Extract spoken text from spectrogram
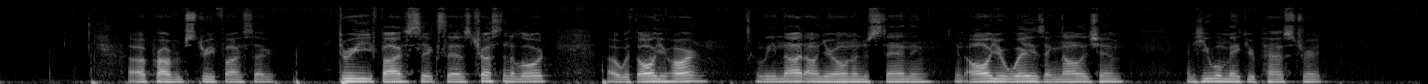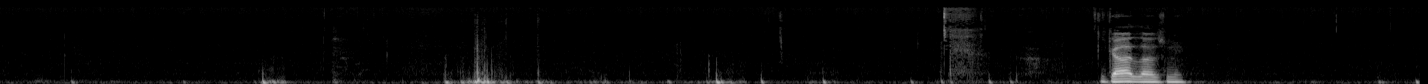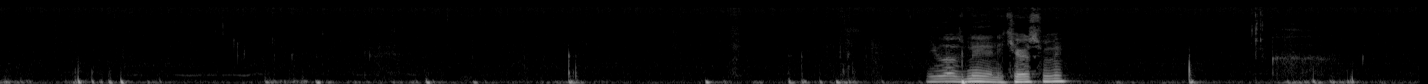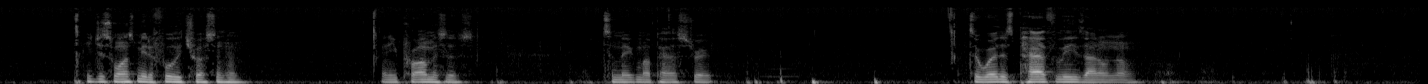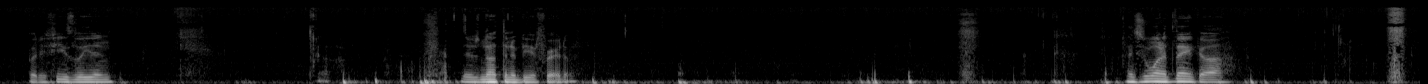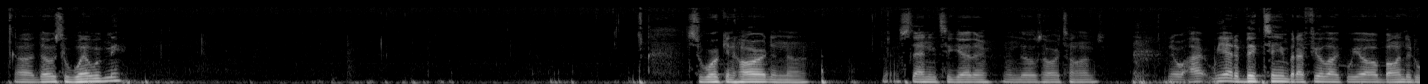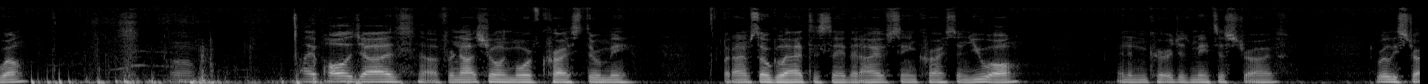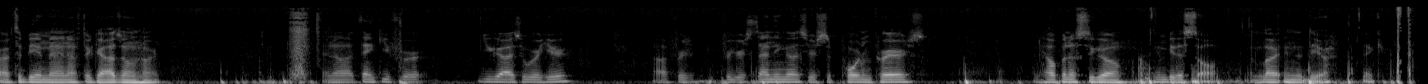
Uh, Proverbs 3 5, 3 5 6 says, Trust in the Lord uh, with all your heart, lean not on your own understanding. In all your ways, acknowledge Him, and He will make your path straight. God loves me. He loves me and He cares for me. He just wants me to fully trust in Him. And He promises to make my path straight. To where this path leads, I don't know. But if He's leading, there's nothing to be afraid of. I just want to thank uh, uh, those who went with me. Just working hard and uh, standing together in those hard times. You know, I, we had a big team, but I feel like we all bonded well. Um, I apologize uh, for not showing more of Christ through me, but I'm so glad to say that I have seen Christ in you all and it encourages me to strive, really strive to be a man after God's own heart. And uh, thank you for you guys who are here, uh, for for your sending us your support and prayers, and helping us to go and be the salt and light in the DR. Thank you.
